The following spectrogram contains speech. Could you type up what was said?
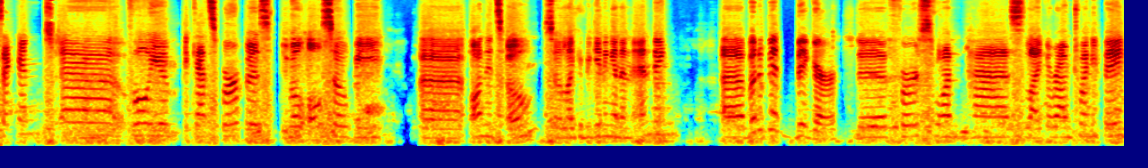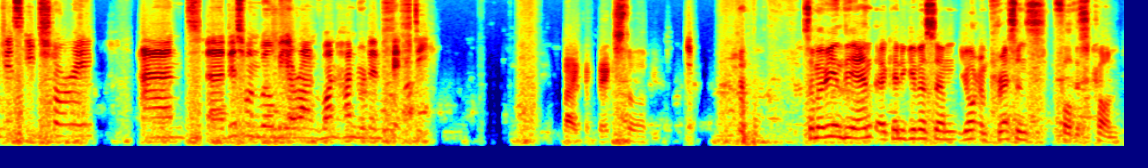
second uh, volume, A Cat's Purpose, will also be uh, on its own, so like a beginning and an ending. Uh, but a bit bigger. The first one has like around 20 pages each story, and uh, this one will be around 150. Like a big story. So maybe in the end, uh, can you give us um, your impressions for this con?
